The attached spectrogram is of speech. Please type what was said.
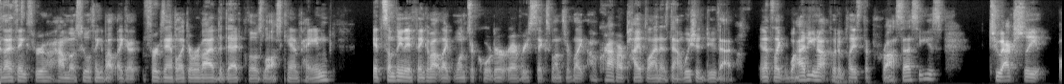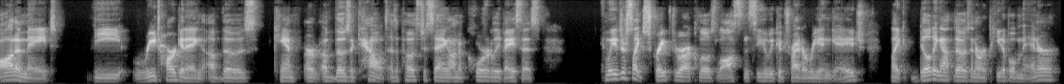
as I think through how most people think about, like a, for example, like a revive the dead, close loss campaign, it's something they think about like once a quarter or every six months of like, oh crap, our pipeline is down. We should do that. And it's like, why do you not put in place the processes to actually automate the retargeting of those camp or of those accounts as opposed to saying on a quarterly basis, can we just like scrape through our closed loss and see who we could try to re-engage like building out those in a repeatable manner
